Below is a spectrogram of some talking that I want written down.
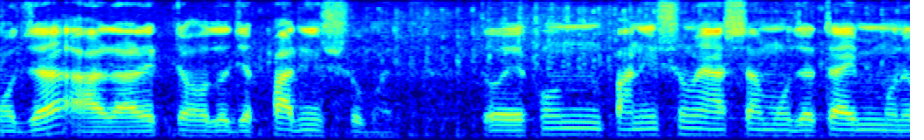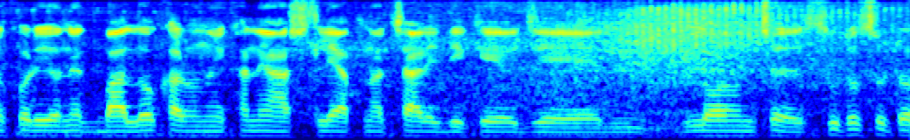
মজা আর আরেকটা হলো যে পানির সময়। তো এখন পানির সময় আসা মজাটা আমি মনে করি অনেক ভালো, কারণ এখানে আসলে আপনার চারিদিকে যে লঞ্চ ছোটো ছোটো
